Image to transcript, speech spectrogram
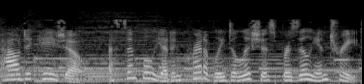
pão de queijo, a simple yet incredibly delicious Brazilian treat.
